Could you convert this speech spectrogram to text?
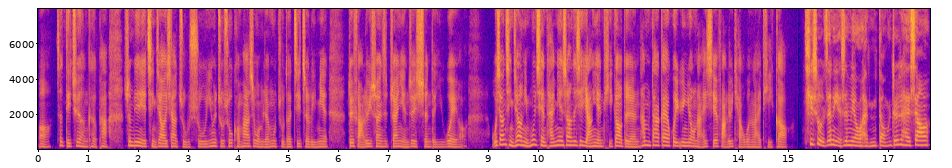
哦。这的确很可怕。顺便也请教一下竹叔，因为竹叔恐怕是我们人物组的记者里面对法律算是钻研最深的一位哦。我想请教你，目前台面上这些扬言提告的人，他们大概会运用哪一些法律条文来提告？其实我真的也是没有很懂，就是还是要。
